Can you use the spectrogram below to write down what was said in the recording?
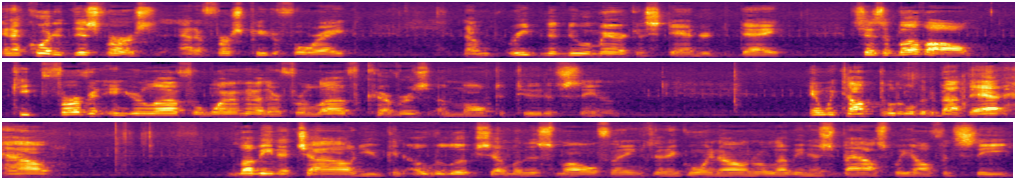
And I quoted this verse out of 1 Peter 4 8. I'm reading the New American Standard today. It says, Above all, keep fervent in your love for one another, for love covers a multitude of sin. And we talked a little bit about that, how loving a child, you can overlook some of the small things that are going on, or loving a spouse, we often see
